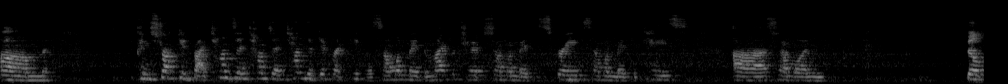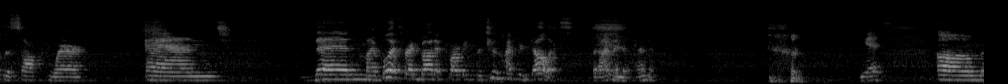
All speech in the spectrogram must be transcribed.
Um, constructed by tons and tons and tons of different people. Someone made the microchip, someone made the screen, someone made the case, uh, someone built the software, and Then my boyfriend bought it for me for two hundred dollars, but I'm independent. yes. Um,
